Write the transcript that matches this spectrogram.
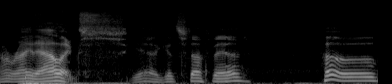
All right, Alex. Yeah, good stuff, man. Ho.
